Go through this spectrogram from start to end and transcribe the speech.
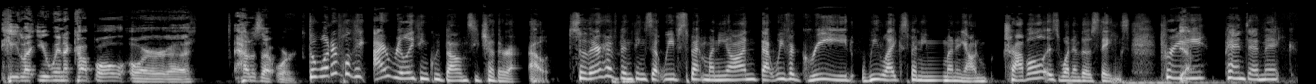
he let you win a couple, or uh, how does that work? The wonderful thing, I really think we balance each other out. So there have been things that we've spent money on that we've agreed we like spending money on. Travel is one of those things. Pre pandemic,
